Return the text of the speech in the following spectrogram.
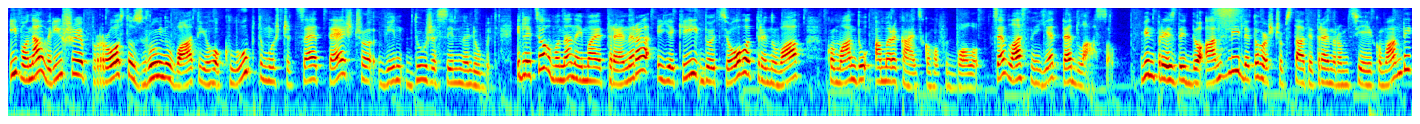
і вона вирішує просто зруйнувати його клуб, тому що це те, що він дуже сильно любить. І для цього вона наймає тренера, який до цього тренував команду американського футболу. Це власне є Тед Ласо. Він приїздить до Англії для того, щоб стати тренером цієї команди.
